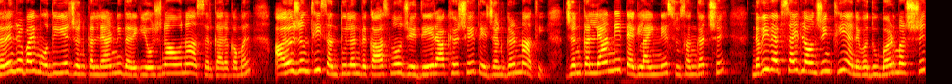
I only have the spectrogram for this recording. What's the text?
નરેન્દ્રભાઈ મોદીએ જનકલ્યાણની દરેક યોજનાઓના અસરકારક અમલ, આયોજનથી સંતુલન વિકાસનો જે ધ્યેય રાખ્યો છે તે જનગણનાથી જનકલ્યાણની ટેગલાઇનને સુસંગત છે. નવી વેબસાઇટ લોન્ચિંગથી એને વધુ બળ મળશે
